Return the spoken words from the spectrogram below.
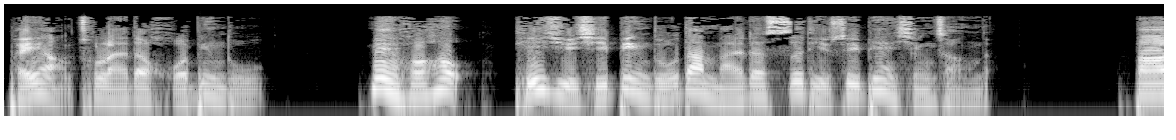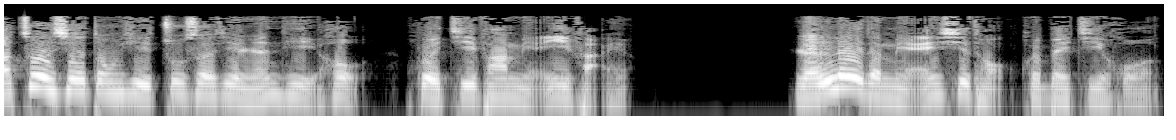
培养出来的活病毒，灭活后提取其病毒蛋白的尸体碎片形成的。把这些东西注射进人体以后，会激发免疫反应，人类的免疫系统会被激活，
